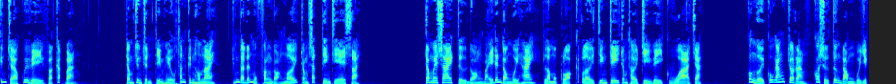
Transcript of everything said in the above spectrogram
Kính chào quý vị và các bạn. Trong chương trình tìm hiểu Thánh Kinh hôm nay, chúng ta đến một phân đoạn mới trong sách tiên tri Esai. Trong Esai từ đoạn 7 đến đoạn 12 là một loạt các lời tiên tri trong thời trị vì của vua Acha. Có người cố gắng cho rằng có sự tương đồng về việc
